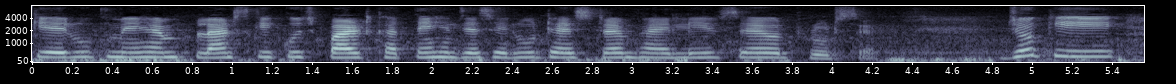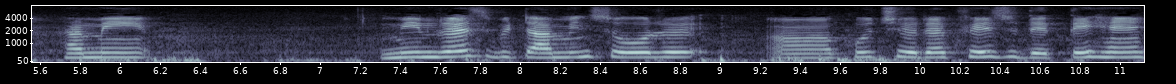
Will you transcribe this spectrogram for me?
के रूप में हम प्लांट्स के कुछ पार्ट खाते हैं, जैसे रूट है स्टेम है लीव्स है और फ्रूट्स है। जो कि हमें मिनरल्स विटामिन्स और आ, कुछ रेफेज देते हैं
